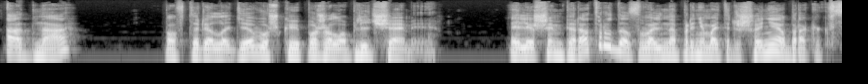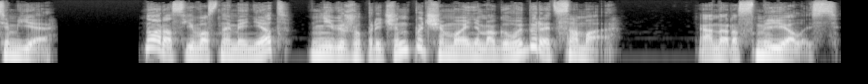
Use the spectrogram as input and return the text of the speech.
«Одна?» повторила девушка и пожала плечами. Лишь императору дозволено принимать решения о браках в семье. Но раз его с нами нет, не вижу причин, почему я не могу выбирать сама. Она рассмеялась.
